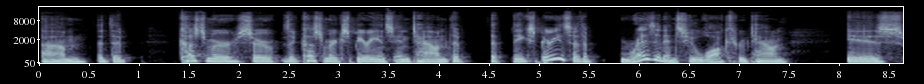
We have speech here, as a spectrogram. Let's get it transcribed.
um, that the customer serve the customer experience in town, the, the the experience of the residents who walk through town is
